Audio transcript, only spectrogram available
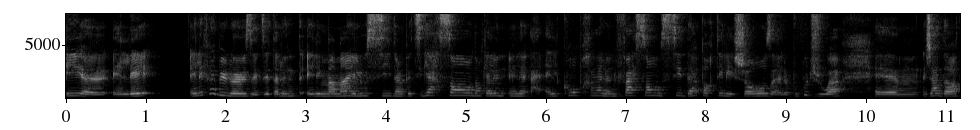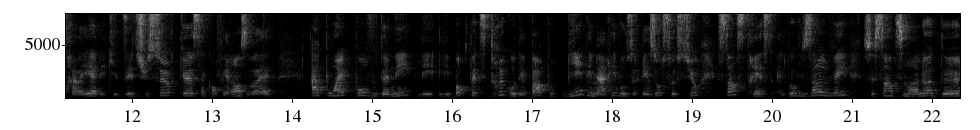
Et euh, elle est elle est fabuleuse, Edith. Elle, est maman, elle aussi, d'un petit garçon. Donc, elle, comprend, elle a une façon aussi d'apporter les choses. Elle a beaucoup de joie. Euh, j'adore travailler avec Edith. Je suis sûre que sa conférence va être à point pour vous donner les, bons petits trucs au départ pour bien démarrer vos réseaux sociaux sans stress. Elle va vous enlever ce sentiment-là de,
